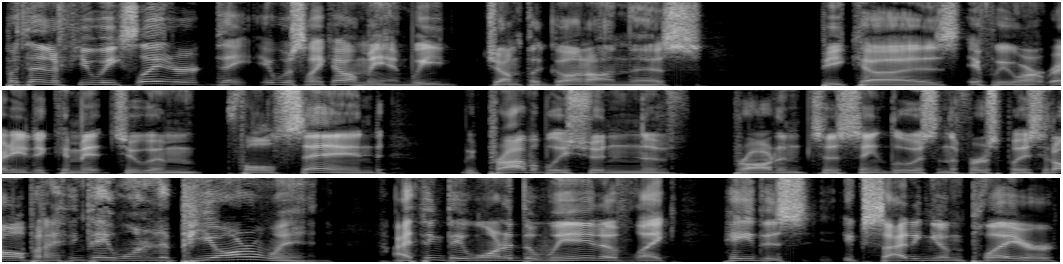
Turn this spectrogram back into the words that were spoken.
But then a few weeks later, they, it was like, oh man, we jumped the gun on this because if we weren't ready to commit to him full send, we probably shouldn't have brought him to St. Louis in the first place at all, but I think they wanted a PR win. I think they wanted the win of like, hey, this exciting young player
